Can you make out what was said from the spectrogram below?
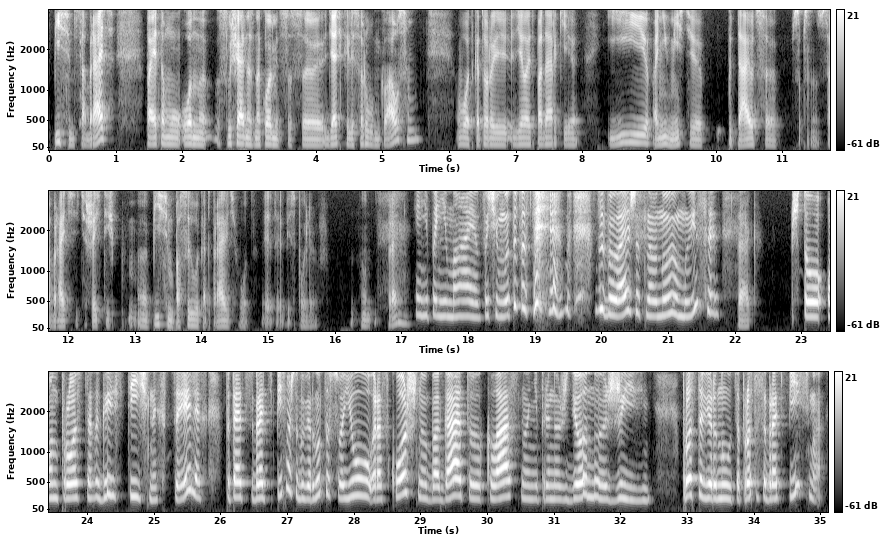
писем собрать, поэтому он случайно знакомится с дядькой лесорубом Клаусом, вот, который делает подарки, и они вместе пытаются собственно, собрать эти 6 тысяч э, писем, посылок, отправить. Вот, это без спойлеров. Ну, правильно? Я не понимаю, почему ты постоянно забываешь основную мысль. Так. Что он просто в эгоистичных целях пытается собрать письма, чтобы вернуться в свою роскошную, богатую, классную, непринужденную жизнь. Просто вернуться, просто собрать письма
